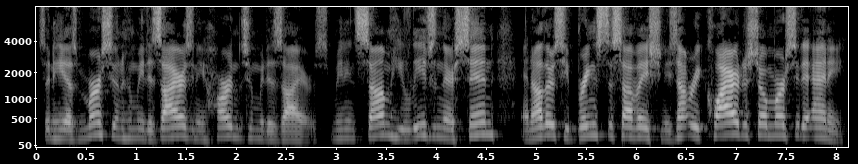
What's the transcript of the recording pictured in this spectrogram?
So he has mercy on whom he desires, and he hardens whom he desires. Meaning, some he leaves in their sin, and others he brings to salvation. He's not required to show mercy to any,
